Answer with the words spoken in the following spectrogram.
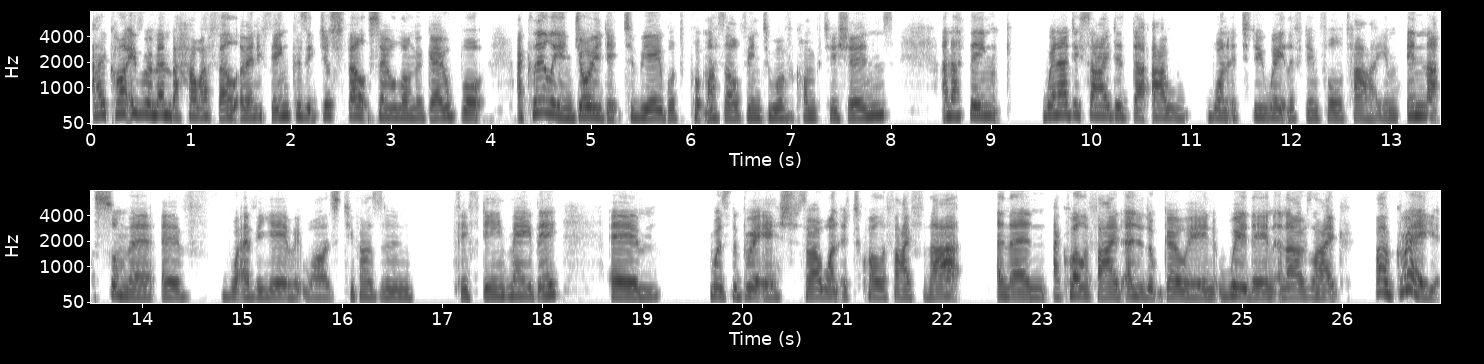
I can't even remember how I felt or anything because it just felt so long ago. But I clearly enjoyed it to be able to put myself into other competitions. And I think when I decided that I wanted to do weightlifting full time in that summer of whatever year it was, 2015 maybe, um, was the British. So I wanted to qualify for that. And then I qualified, ended up going, winning, and I was like, oh, great.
